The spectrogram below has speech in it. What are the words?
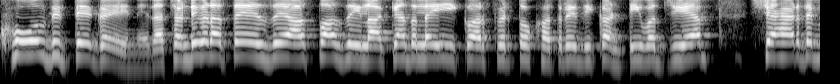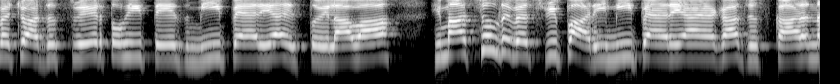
ਖੋਲ ਦਿੱਤੇ ਗਏ ਨੇ। ਤਾਂ ਚੰਡੀਗੜ੍ਹ ਅਤੇ ਇਸ ਦੇ ਆਸ-ਪਾਸ ਦੇ ਇਲਾਕਿਆਂ ਦੇ ਲਈ ਇੱਕ ਵਾਰ ਫਿਰ ਤੋਂ ਖਤਰੇ ਦੀ ਘੰਟੀ ਵੱਜੀ ਹੈ। ਸ਼ਹਿਰ ਦੇ ਵਿੱਚ ਅੱਜ ਸਵੇਰ ਤੋਂ ਹੀ ਤੇਜ਼ ਮੀਂਹ ਪੈ ਰਿਹਾ ਇਸ ਤੋਂ ਇਲਾਵਾ ਹਿਮਾਚਲ ਦੇ ਵਿੱਚ ਵੀ ਭਾਰੀ ਮੀਂਹ ਪੈ ਰਿਹਾ ਹੈਗਾ, ਜਿਸ ਕਾਰਨ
